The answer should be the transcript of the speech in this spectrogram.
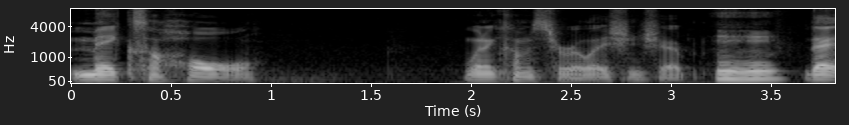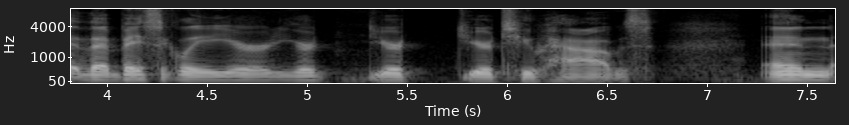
makes a whole when it comes to relationship. Mm-hmm. That that basically you're you're you're you're two halves, and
